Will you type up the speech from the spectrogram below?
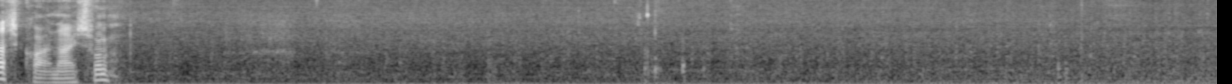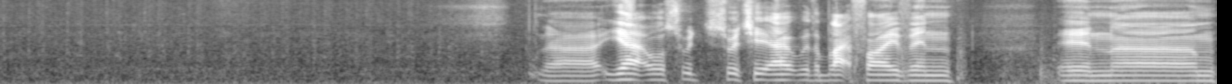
That's quite a nice one. Uh, yeah, or switch switch it out with a black five in in um,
